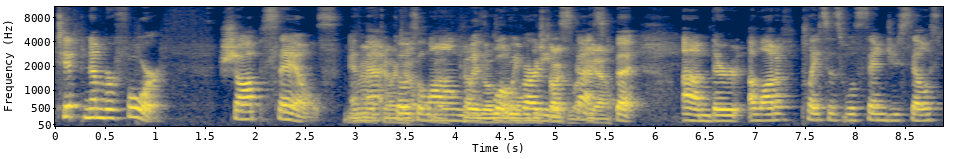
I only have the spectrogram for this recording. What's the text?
tip number four shop sales. And Yeah, that goes go- along with goes what along we've with what we already discussed. about, But um, there, a lot of places will send you sales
